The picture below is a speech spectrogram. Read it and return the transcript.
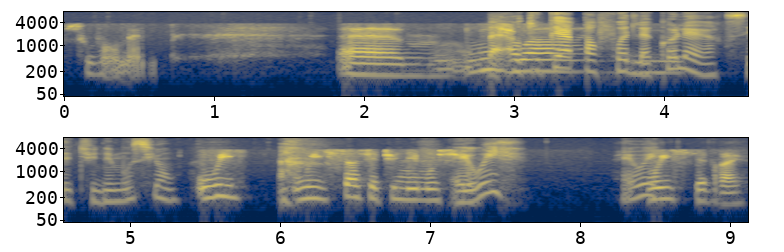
souvent même. Euh, bah, en tout cas, parfois de la colère, c'est une émotion. Oui, oui, ça c'est une émotion. Et eh oui. Eh oui, oui c'est vrai.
